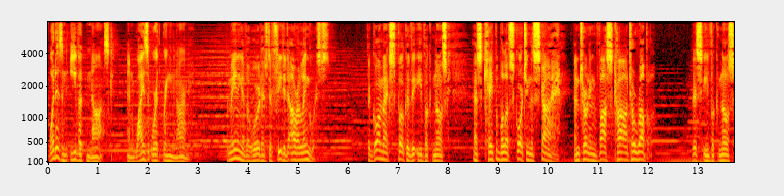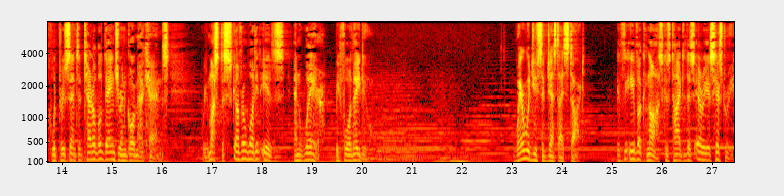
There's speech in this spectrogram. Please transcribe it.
What is an Evuk Nosk, and why is it worth bringing an army? The meaning of the word has defeated our linguists. The Gormak spoke of the Evuk Nosk as capable of scorching the sky and turning Voss Ka to rubble. This Evuk Nosk would present a terrible danger in Gormak hands. We must discover what it is, and where, before they do. Where would you suggest I start? If the Evuk Nosk is tied to this area's history,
